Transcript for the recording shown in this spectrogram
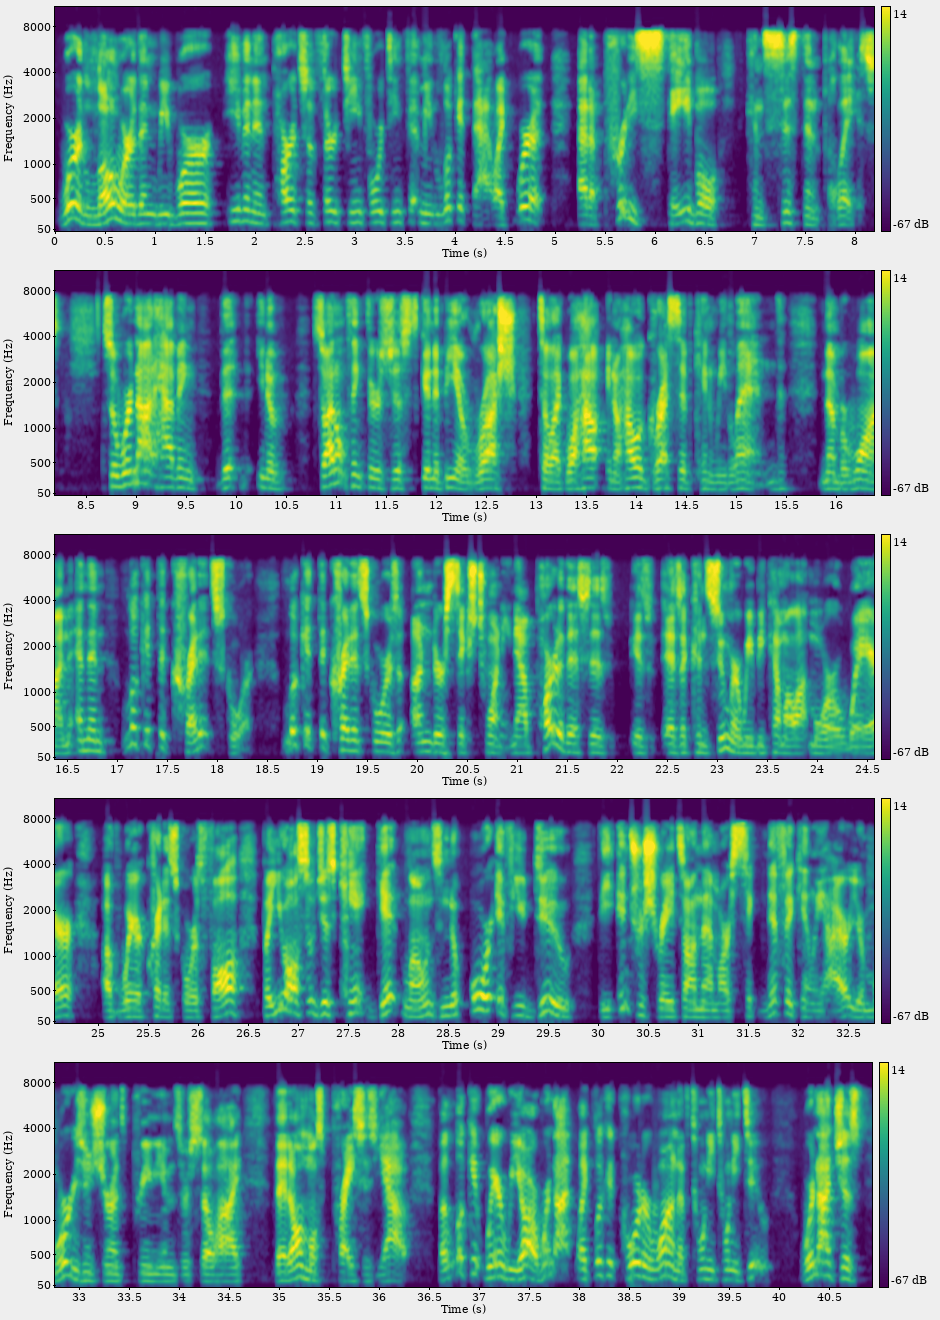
we're lower than we were even in parts of 13, 14. I mean, look at that. Like we're at, at a pretty stable, consistent place. So we're not having the, you know, so I don't think there's just going to be a rush to like, well, how, you know, how aggressive can we lend? Number one. And then look at the credit score look at the credit scores under 620. Now, part of this is is as a consumer, we become a lot more aware of where credit scores fall, but you also just can't get loans, or if you do, the interest rates on them are significantly higher. Your mortgage insurance premiums are so high that it almost prices you out. But look at where we are. We're not like look at quarter one of 2022. We're not just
